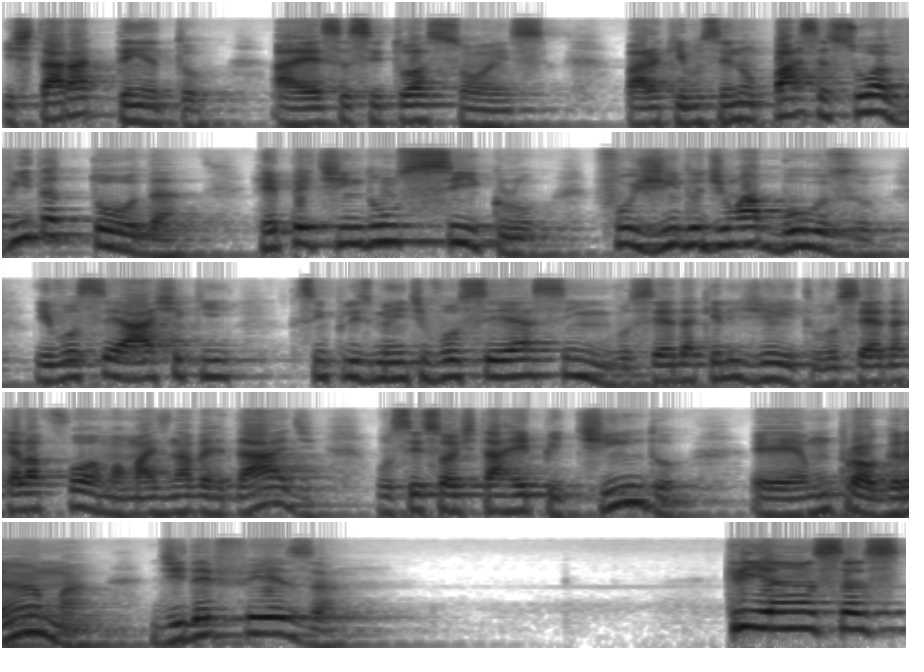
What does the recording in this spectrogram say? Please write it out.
estar atento a essas situações para que você não passe a sua vida toda repetindo um ciclo, fugindo de um abuso e você acha que simplesmente você é assim, você é daquele jeito, você é daquela forma, mas na verdade você só está repetindo é, um programa de defesa. Crianças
